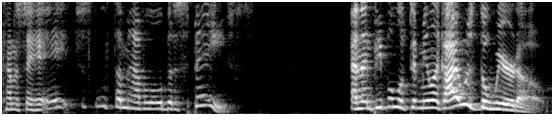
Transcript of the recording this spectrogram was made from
kind of say, hey, just let them have a little bit of space. And then people looked at me like I was the weirdo.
